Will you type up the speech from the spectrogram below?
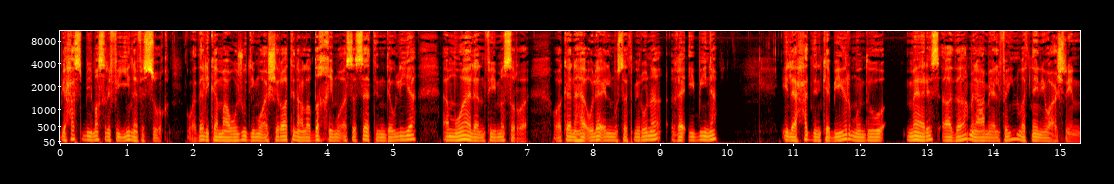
بحسب مصرفيين في السوق وذلك مع وجود مؤشرات على ضخ مؤسسات دولية أموالا في مصر. وكان هؤلاء المستثمرون غائبين إلى حد كبير منذ مارس آذار من عام 2022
